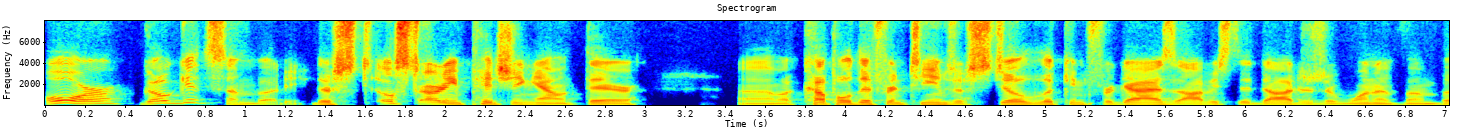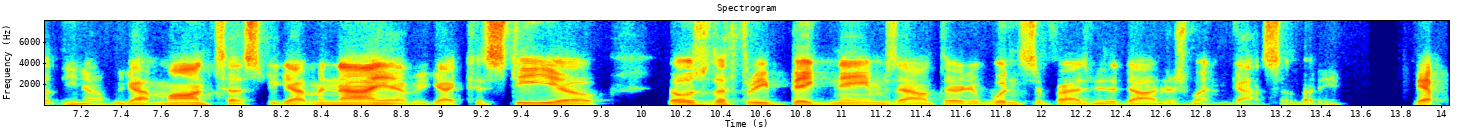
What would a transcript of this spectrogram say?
or go get somebody. They're still starting pitching out there. Um, a couple different teams are still looking for guys. Obviously, the Dodgers are one of them, but you know, we got Montas, we got Manaea, we got Castillo. Those are the three big names out there. And it wouldn't surprise me the Dodgers went and got somebody. Yep.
